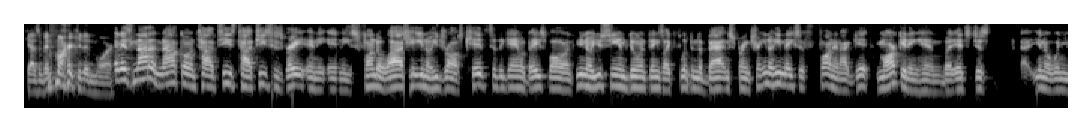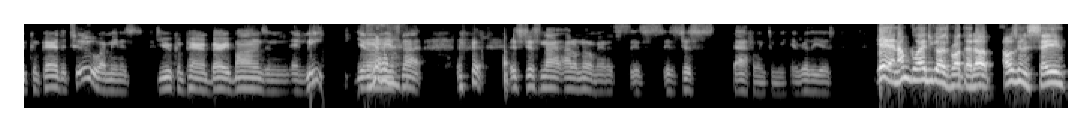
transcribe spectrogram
he hasn't been marketed more. And it's not a knock on Tatis. Tatis is great and, he, and he's fun to watch. He, you know, he draws kids to the game of baseball, and you know, you see him doing things like flipping the bat in spring training. You know, he makes it fun, and I get marketing him, but it's just, uh, you know, when you compare the two, I mean, it's you're comparing Barry Bonds and and me. You know, I mean, it's not. it's just not. I don't know, man. It's it's it's just baffling to me. It really is. Yeah, and I'm glad you guys brought that up. I was gonna say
